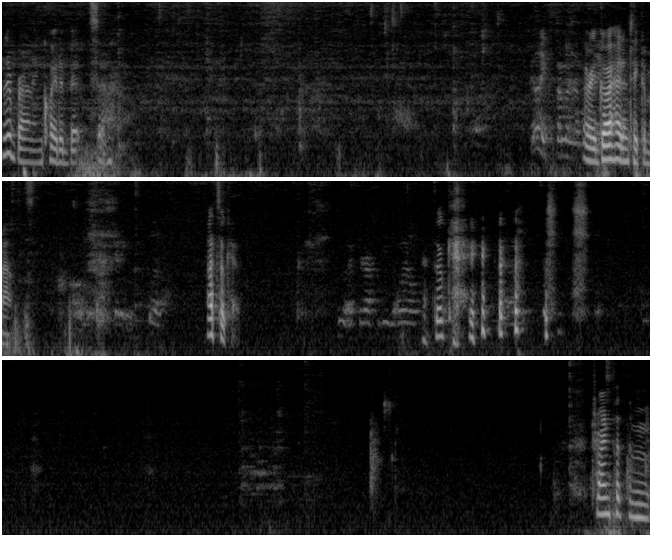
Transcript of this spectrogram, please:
They're browning quite a bit, so. All right, go ahead and take them out. That's okay. That's okay. Try and put them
